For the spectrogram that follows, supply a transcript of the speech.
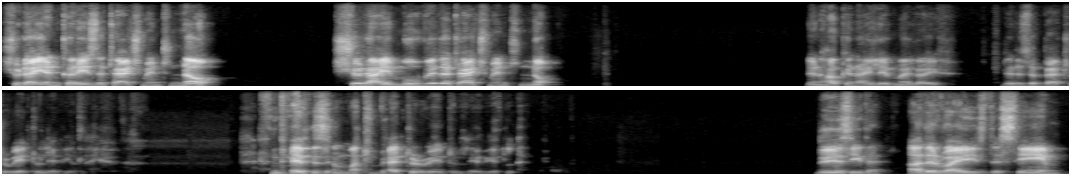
Should I encourage attachment? No. Should I move with attachment? No then how can I live my life? There is a better way to live your life. there is a much better way to live your life. Do you see that? Otherwise, the same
